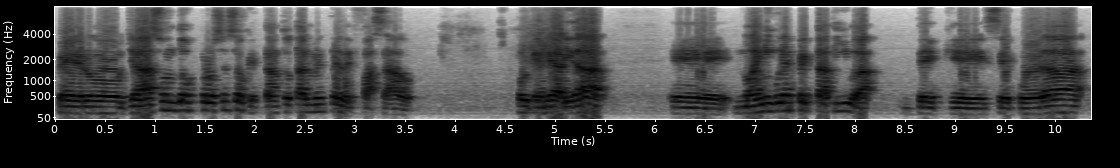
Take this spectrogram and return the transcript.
pero ya son dos procesos que están totalmente desfasados. Porque en realidad eh, no hay ninguna expectativa de que se pueda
